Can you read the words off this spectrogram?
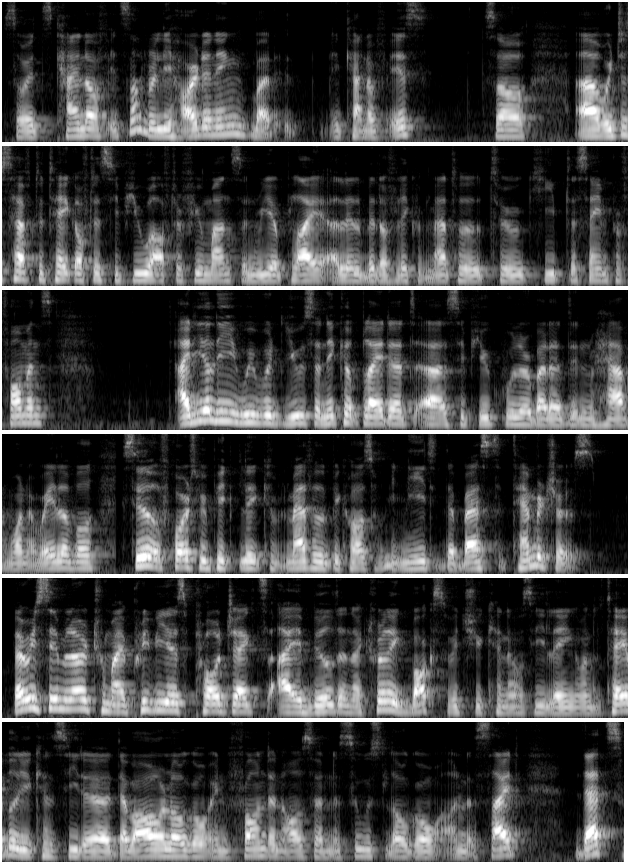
So it's kind of, it's not really hardening, but it, it kind of is. So uh, we just have to take off the CPU after a few months and reapply a little bit of liquid metal to keep the same performance. Ideally, we would use a nickel-plated uh, CPU cooler, but I didn't have one available. Still, of course, we picked liquid metal because we need the best temperatures. Very similar to my previous projects, I built an acrylic box, which you can now see laying on the table. You can see the Devaro logo in front and also an ASUS logo on the side. That's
